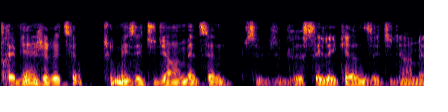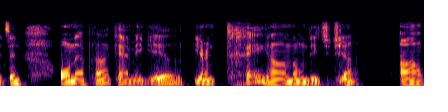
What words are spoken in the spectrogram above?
très bien, je retire tous mes étudiants en médecine. C'est lesquels, les étudiants en médecine? On apprend qu'à McGill, il y a un très grand nombre d'étudiants en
